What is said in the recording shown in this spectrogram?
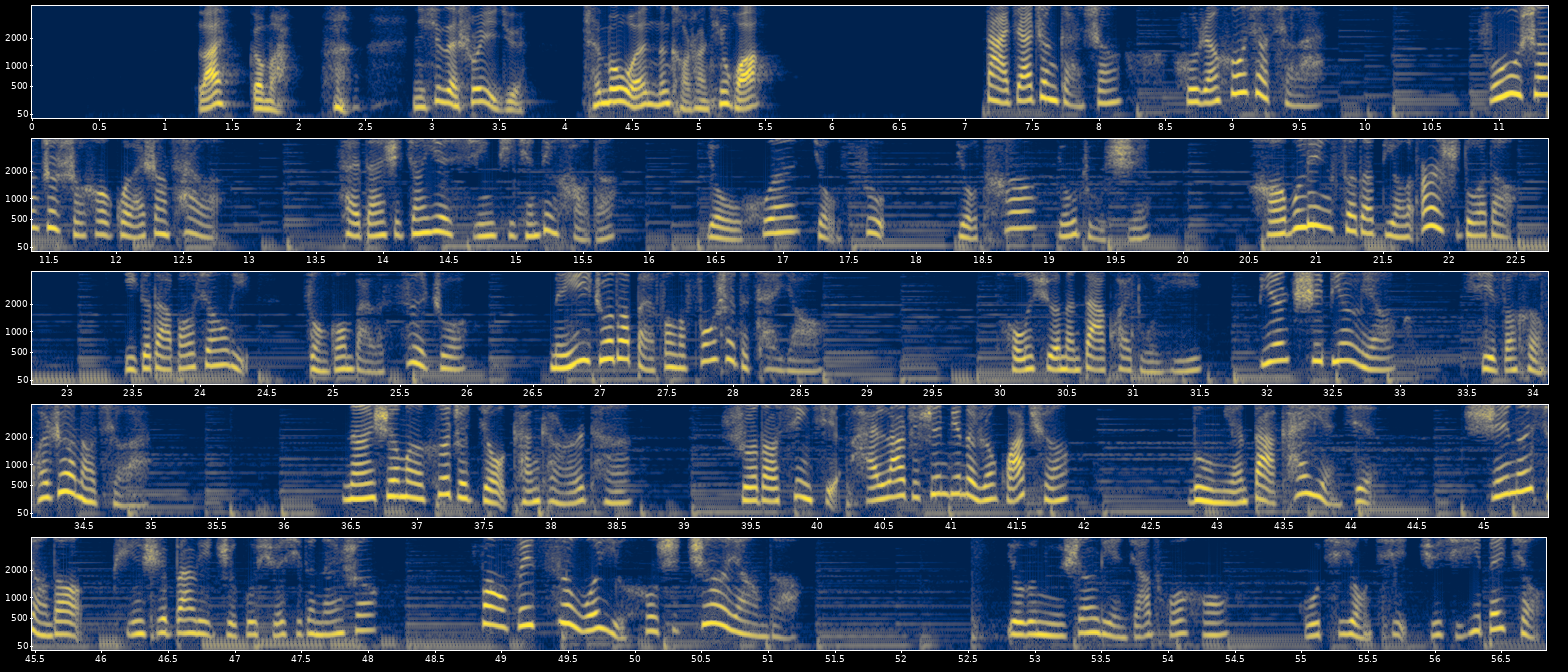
来，哥们儿，你现在说一句，陈博文能考上清华。”大家正感伤，忽然哄笑起来。服务生这时候过来上菜了，菜单是江夜行提前订好的，有荤有素，有汤有主食，毫不吝啬的点了二十多道。一个大包厢里总共摆了四桌。每一桌都摆放了丰盛的菜肴，同学们大快朵颐，边吃边聊，气氛很快热闹起来。男生们喝着酒侃侃而谈，说到兴起还拉着身边的人划拳。陆眠大开眼界，谁能想到平时班里只顾学习的男生，放飞自我以后是这样的？有个女生脸颊酡红。鼓起勇气，举起一杯酒，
